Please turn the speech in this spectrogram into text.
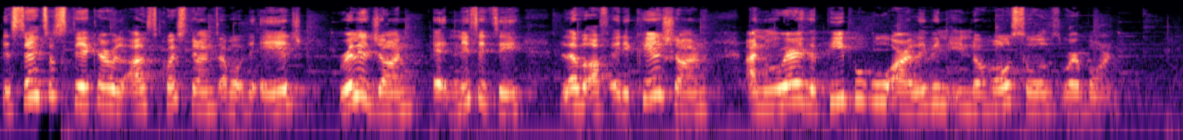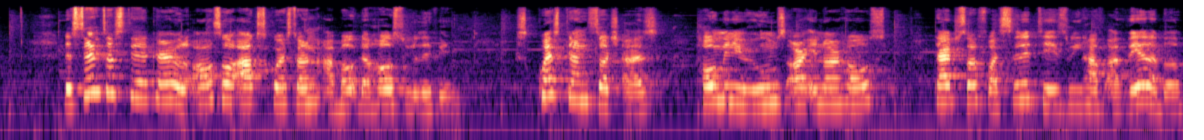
the census taker will ask questions about the age, religion, ethnicity, level of education, and where the people who are living in the households were born. The census taker will also ask questions about the house we live in. Questions such as how many rooms are in our house, types of facilities we have available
